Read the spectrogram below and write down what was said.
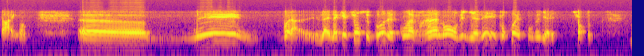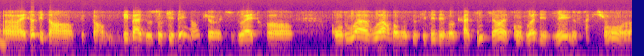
par exemple. mais voilà, la, question se pose est-ce qu'on a vraiment envie d'y aller et pourquoi est-ce qu'on veut y aller, surtout? Euh, et ça, c'est un, un débat de société qui doit être euh, qu'on doit avoir dans nos sociétés démocratiques. Hein. est-ce qu'on doit dédier une fraction euh,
